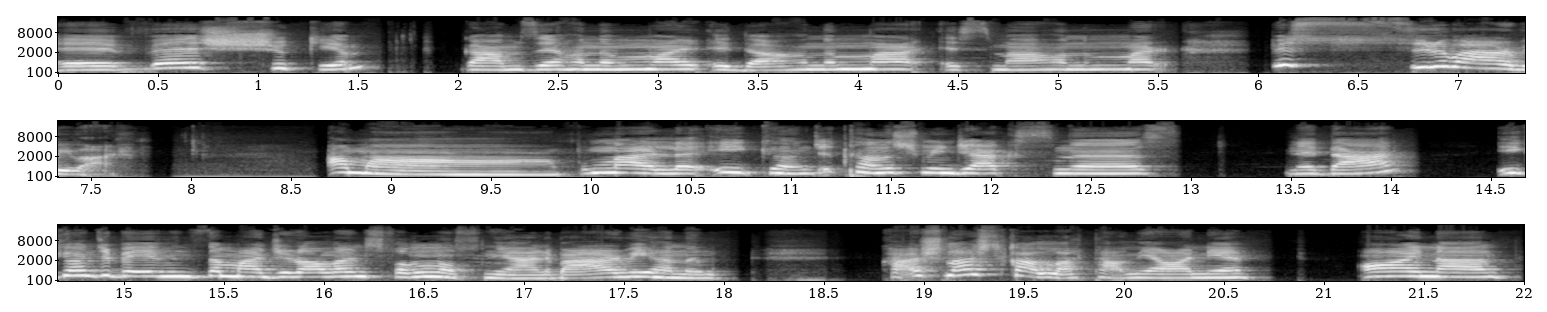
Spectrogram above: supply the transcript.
Ee, ve şu kim? Gamze Hanım var, Eda Hanım var, Esma Hanım var. Bir sürü Barbie var. Ama bunlarla ilk önce tanışmayacaksınız. Neden? İlk önce bir evinizde maceralarınız falan olsun yani Barbie Hanım. Karşılaştık Allah'tan yani. Aynen.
